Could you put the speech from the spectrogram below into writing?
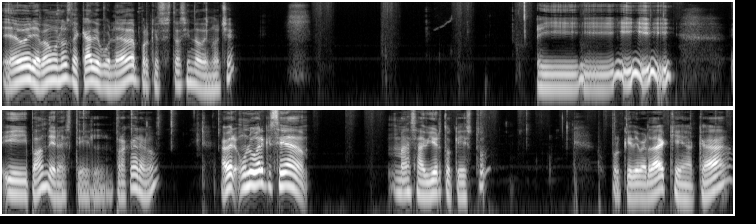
Ahora, vámonos de acá de volada porque se está haciendo de noche. Y. ¿Y para dónde era este? Para acá ¿no? A ver, un lugar que sea más abierto que esto. Porque de verdad que acá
